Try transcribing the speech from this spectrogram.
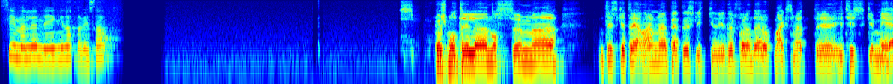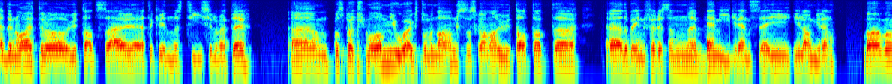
Simen Lønning, Nettavisa. Spørsmål til eh, Nossum. Eh, Den tyske treneren eh, Peter Slikkenrider får en del oppmerksomhet i, i tyske medier nå etter å ha uttalt seg etter kvinnenes 10 km. På spørsmål om Johaugs dominans så skal han ha uttalt at uh, det bør innføres en BMI-grense i, i langrenn. Hva, hva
